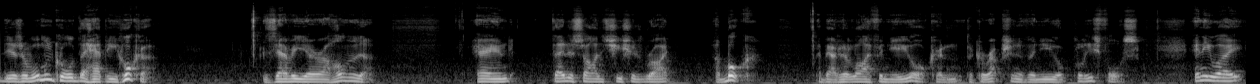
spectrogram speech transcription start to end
there's a woman called the Happy Hooker, Xaviera Hollander. And they decided she should write a book about her life in New York and the corruption of the New York police force. Anyway,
